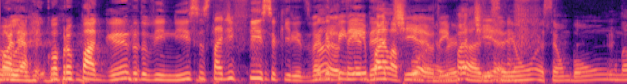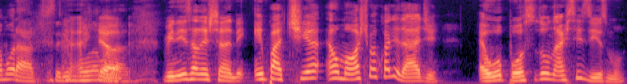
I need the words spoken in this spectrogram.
Olha, com a propaganda do Vinícius tá difícil, queridos. Vai Não, eu depender tenho dela, empatia, pô. eu é tenho verdade, empatia. Seria um, esse é um bom namorado. Seria um bom Aqui, ó. namorado. Vinícius Alexandre, empatia é uma ótima qualidade. É o oposto do narcisismo.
